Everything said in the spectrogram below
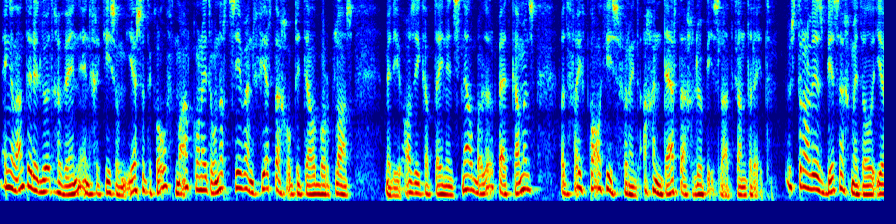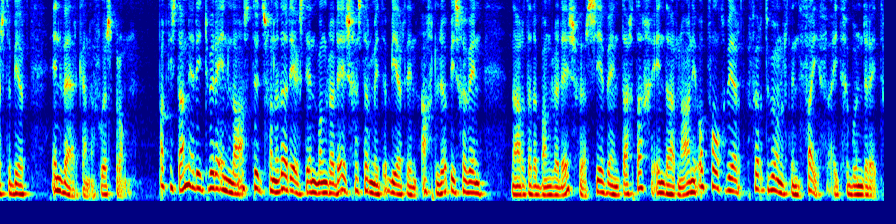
Engeland het die lood gewen en gekies om eers te kolf, maar kon net 147 op die tellbord plaas met die Aussie kaptein en snelbouler Pat Cummins wat 5 paaltjies vir 38 lopies laat kantel het. Australië is besig met hul eerste beurt en werk aan 'n voorsprong. Pakistan het die tweede en laaste toets van hulle reeks teen Bangladesh gister met 'n beurt en 8 lopies gewen nadat hulle Bangladesh vir 87 en daarna in die opvolgbeurt vir 205 uitgeboonder het.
